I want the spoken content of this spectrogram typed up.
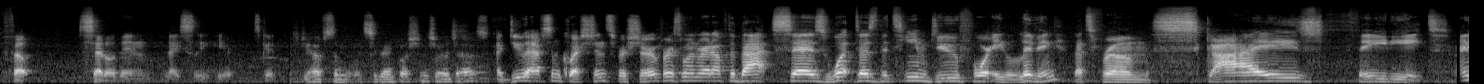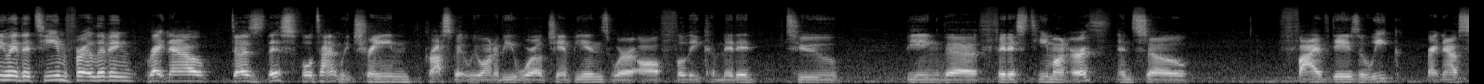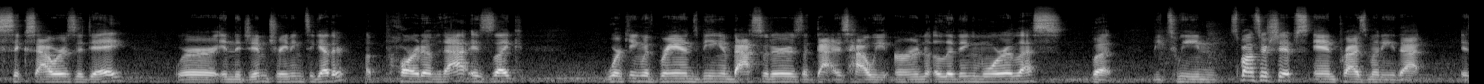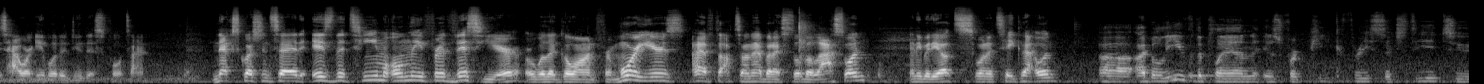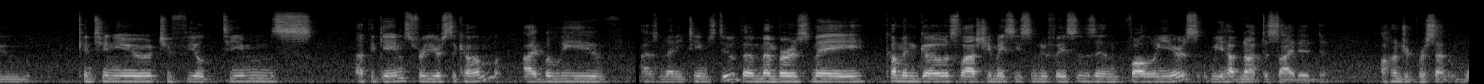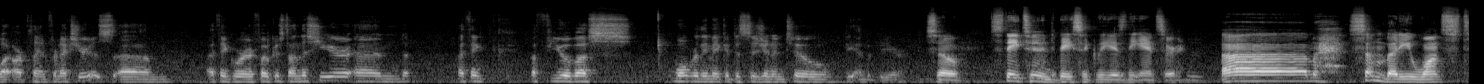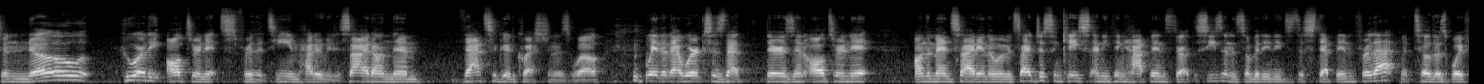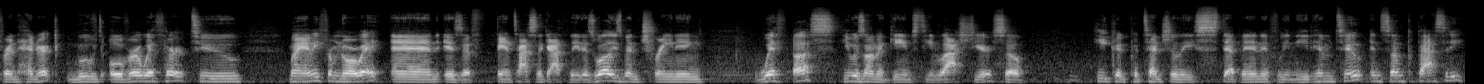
felt settled in nicely here. It's good. did you have some Instagram questions you wanted to ask? I do have some questions for sure. First one right off the bat says, What does the team do for a living? That's from Skies88. Anyway, the team for a living right now does this full time. We train CrossFit. We want to be world champions. We're all fully committed to being the fittest team on earth. And so, five days a week, right now, six hours a day, we're in the gym training together. A part of that is like working with brands, being ambassadors. Like that is how we earn a living, more or less. But between sponsorships and prize money, that is how we're able to do this full time. Next question said, Is the team only for this year or will it go on for more years? I have thoughts on that, but I stole the last one. Anybody else want to take that one? Uh, I believe the plan is for 360 to continue to field teams at the games for years to come. I believe, as many teams do, the members may come and go, slash, you may see some new faces in following years. We have not decided 100% what our plan for next year is. Um, I think we're focused on this year, and I think a few of us won't really make a decision until the end of the year. So stay tuned, basically, is the answer. Um, somebody wants to know who are the alternates for the team? How did we decide on them? That's a good question as well. the way that that works is that there's an alternate on the men's side and the women's side, just in case anything happens throughout the season and somebody needs to step in for that. Matilda's boyfriend Henrik moved over with her to Miami from Norway and is a fantastic athlete as well. He's been training with us. He was on a games team last year, so he could potentially step in if we need him to in some capacity.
